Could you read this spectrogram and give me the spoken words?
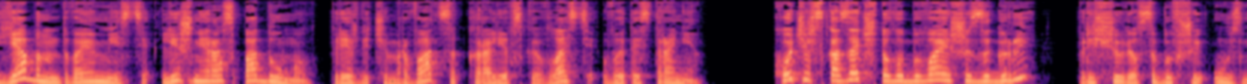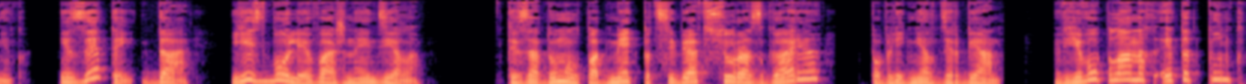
Я бы на твоем месте лишний раз подумал, прежде чем рваться к королевской власти в этой стране. Хочешь сказать, что выбываешь из игры? Прищурился бывший узник. Из этой, да, есть более важное дело. Ты задумал подмять под себя всю разгарию? Побледнел Дербиан. В его планах этот пункт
